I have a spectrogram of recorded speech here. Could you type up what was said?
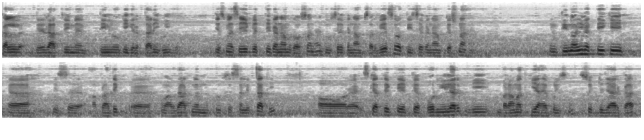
कल देर रात्रि में तीन लोगों की गिरफ्तारी हुई है। जिसमें से एक व्यक्ति का नाम रोशन है, दूसरे का नाम सर्वेश और तीसरे का नाम कृष्णा है। इन तीनों ही व्यक्ति की इस आपराधिक वारदात में मुख्य रूप से संलिप्तता थी और इसके अतिरिक्त एक फोर व्हीलर भी बरामद किया है पुलिस ने, स्विफ्ट डिज़ायर कार।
